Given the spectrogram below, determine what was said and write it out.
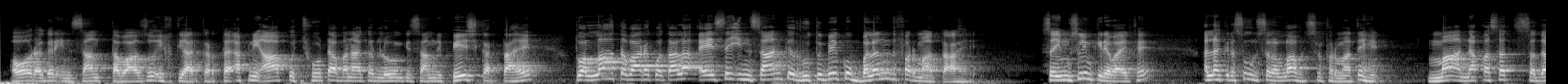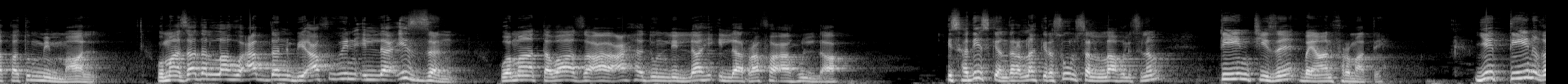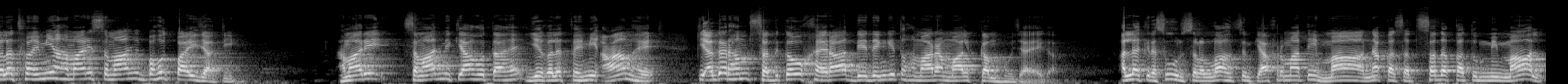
اور اگر انسان توازو اختیار کرتا ہے، اپنے آپ کو چھوٹا بنا کر لوگوں کے سامنے پیش کرتا ہے، تو اللہ تبارک و تعالیٰ ایسے انسان کے رتبے کو بلند فرماتا ہے۔ صحیح مسلم کی روایت ہے۔ اللہ کے رسول صلی اللہ علیہ وسلم فرماتے ہیں، ما نقصت صدقت من مال، وما زاد اللہ عبدا بعفو الا عزن، وما تواضع احد للہ الا رفعہ اللہ۔ اس حدیث کے اندر اللہ کے رسول صلی اللہ علیہ وسلم تین چیزیں بیان فرماتے ہیں۔ یہ تین غلط فہمیاں ہمارے سماج میں بہت پائی جاتی ہیں۔ ہمارے سماج میں کیا ہوتا ہے، یہ غلط فہمی عام ہے۔ کہ اگر ہم صدقہ و خیرات دے دیں گے تو ہمارا مال کم ہو جائے گا۔ اللہ کے رسول صلی اللہ علیہ وسلم کیا فرماتے ہیں؟ ما نقصت صدقہ تم مال؟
